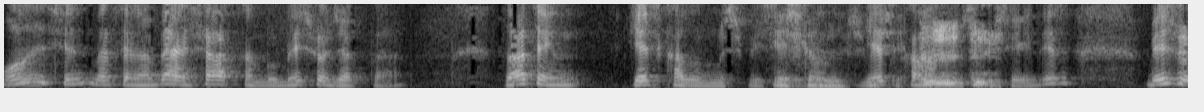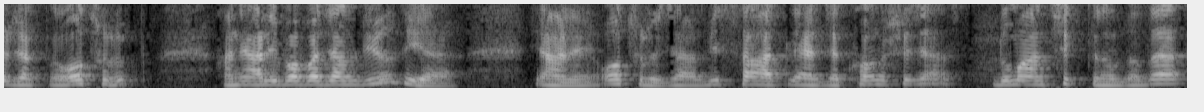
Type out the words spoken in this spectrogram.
Onun için mesela ben şahsen bu 5 Ocak'ta zaten geç kalınmış bir şeydir. Geç kalınmış bir Geç şey. kalınmış bir şeydir. 5 Ocak'ta oturup hani Ali Babacan diyordu ya yani oturacağız biz saatlerce konuşacağız. Duman çıktığında da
